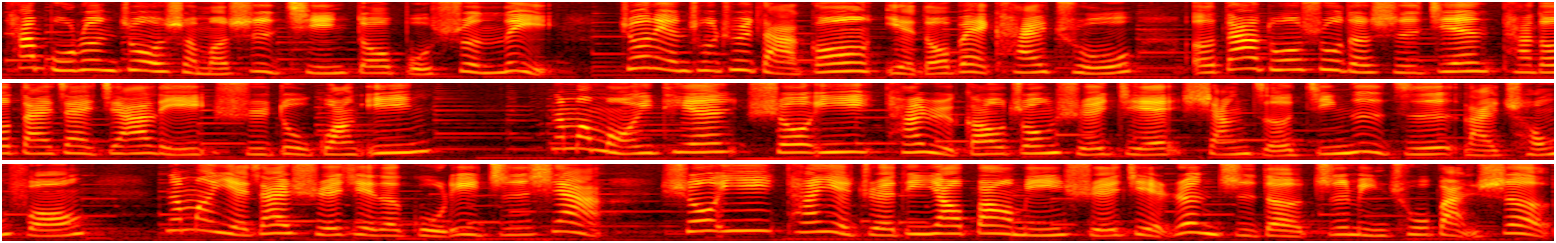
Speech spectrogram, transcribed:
她不论做什么事情都不顺利，就连出去打工也都被开除，而大多数的时间她都待在家里虚度光阴。那么某一天，修一他与高中学姐相择今日子来重逢。那么也在学姐的鼓励之下，修一他也决定要报名学姐任职的知名出版社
